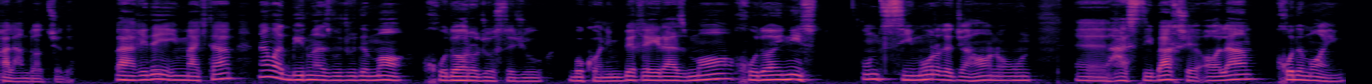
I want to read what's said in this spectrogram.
قلمداد شده به عقیده این مکتب نباید بیرون از وجود ما خدا را جستجو بکنیم. به غیر از ما خدایی نیست. اون سیمرغ جهان و اون هستی بخش عالم خود ماییم.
